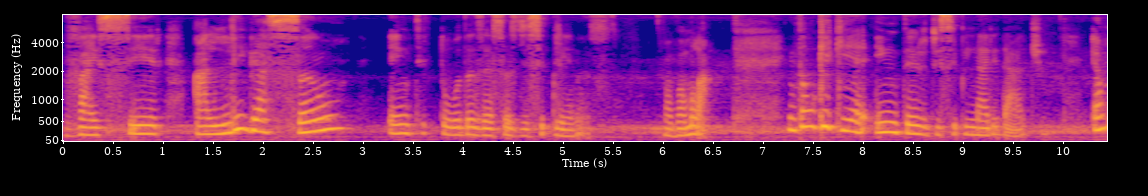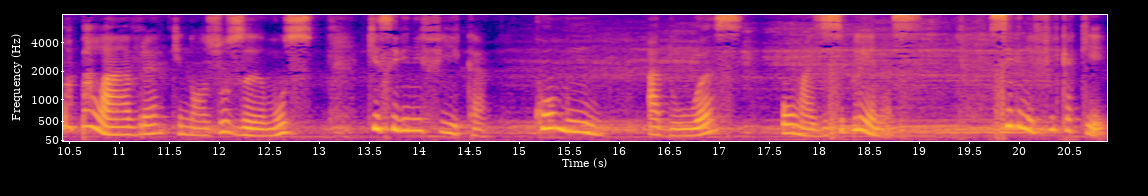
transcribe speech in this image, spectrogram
Vai ser a ligação entre todas essas disciplinas. Então vamos lá. Então, o que, que é interdisciplinaridade? É uma palavra que nós usamos que significa comum a duas ou mais disciplinas. Significa que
